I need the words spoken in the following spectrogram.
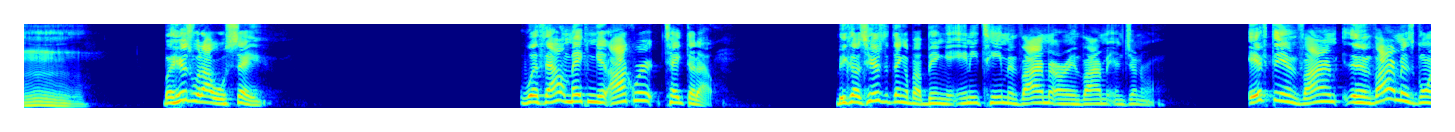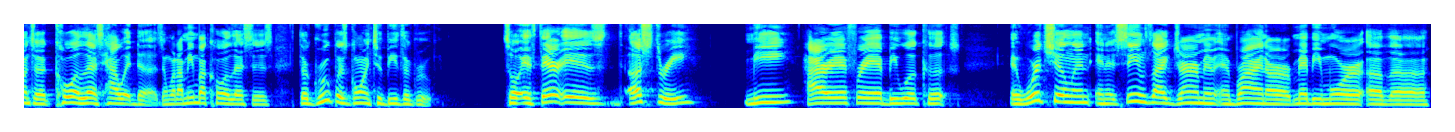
Mm. But here's what I will say. Without making it awkward, take that out. Because here's the thing about being in any team environment or environment in general. If the environment the environment is going to coalesce how it does, and what I mean by coalesce is the group is going to be the group. So if there is us three, me, Higher Ed Fred, B Wood Cooks, and we're chilling, and it seems like Jerm and, and Brian are maybe more of a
